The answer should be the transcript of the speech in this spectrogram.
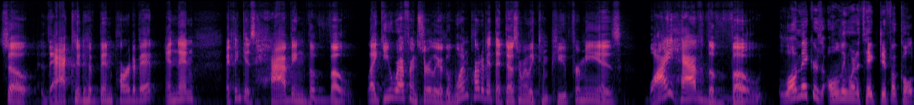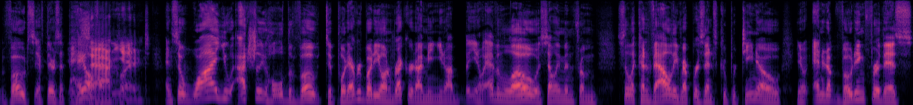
So that could have been part of it. And then I think is having the vote. Like you referenced earlier, the one part of it that doesn't really compute for me is why have the vote lawmakers only want to take difficult votes if there's a payoff exactly. at the end. And so why you actually hold the vote to put everybody on record? I mean, you know, you know, Evan Low, assemblyman from Silicon Valley, represents Cupertino. You know, ended up voting for this.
